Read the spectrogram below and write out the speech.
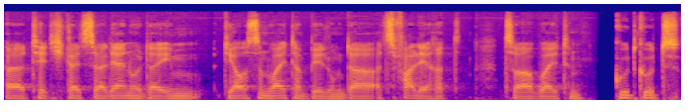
Ausbildertätigkeit zu erlernen oder eben die Aus- und Weiterbildung da als Fahrlehrer zu arbeiten. Gut, gut.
